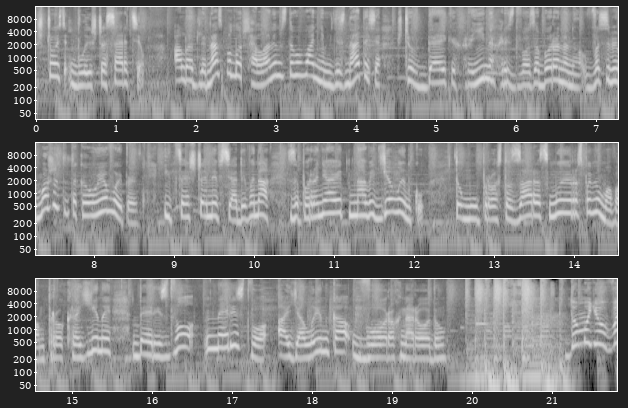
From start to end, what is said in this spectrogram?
щось ближче серцю. Але для нас було шаленим здивуванням дізнатися, що в деяких країнах Різдво заборонено. Ви собі можете таке уявити? І це ще не вся дивина. Забороняють навіть ялинку. Тому просто зараз ми розповімо вам про країни, де Різдво не Різдво, а ялинка ворог народу. Думаю, ви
